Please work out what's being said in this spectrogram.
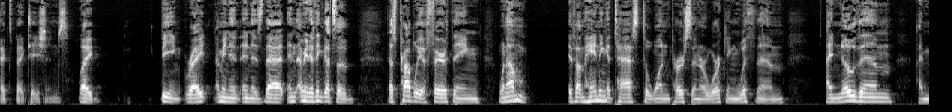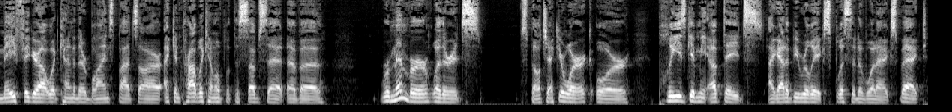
expectations. Like being right. I mean, and, and is that? And I mean, I think that's a that's probably a fair thing when I'm if I'm handing a task to one person or working with them, I know them. I may figure out what kind of their blind spots are. I can probably come up with the subset of a remember whether it's spell check your work or please give me updates. I got to be really explicit of what I expect.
